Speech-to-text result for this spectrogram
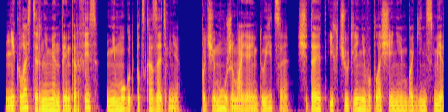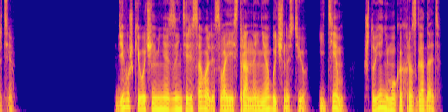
Ни кластер, ни ментоинтерфейс не могут подсказать мне, почему же моя интуиция считает их чуть ли не воплощением богинь смерти. Девушки очень меня заинтересовали своей странной необычностью и тем, что я не мог их разгадать.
